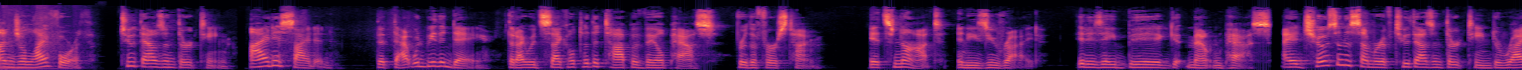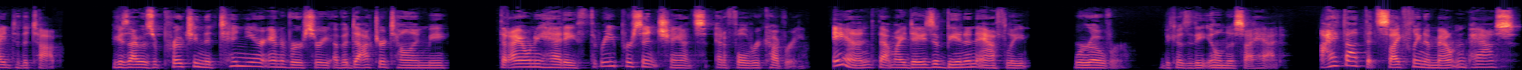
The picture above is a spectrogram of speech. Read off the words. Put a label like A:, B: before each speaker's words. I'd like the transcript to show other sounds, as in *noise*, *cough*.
A: On July 4th, 2013, I decided that that would be the day that I would cycle to the top of Vail Pass for the first time. It's not an easy ride. It is a big mountain pass. I had chosen the summer of 2013 to ride to the top because I was approaching the 10 year anniversary of a doctor telling me that I only had a 3% chance at a full recovery and that my days of being an athlete were over because of the illness I had. I thought that cycling a mountain pass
